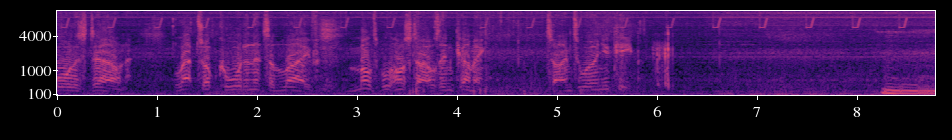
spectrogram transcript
Firewall is down. Laptop coordinates are live. Multiple hostiles incoming. Time to earn your keep. Hmm.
